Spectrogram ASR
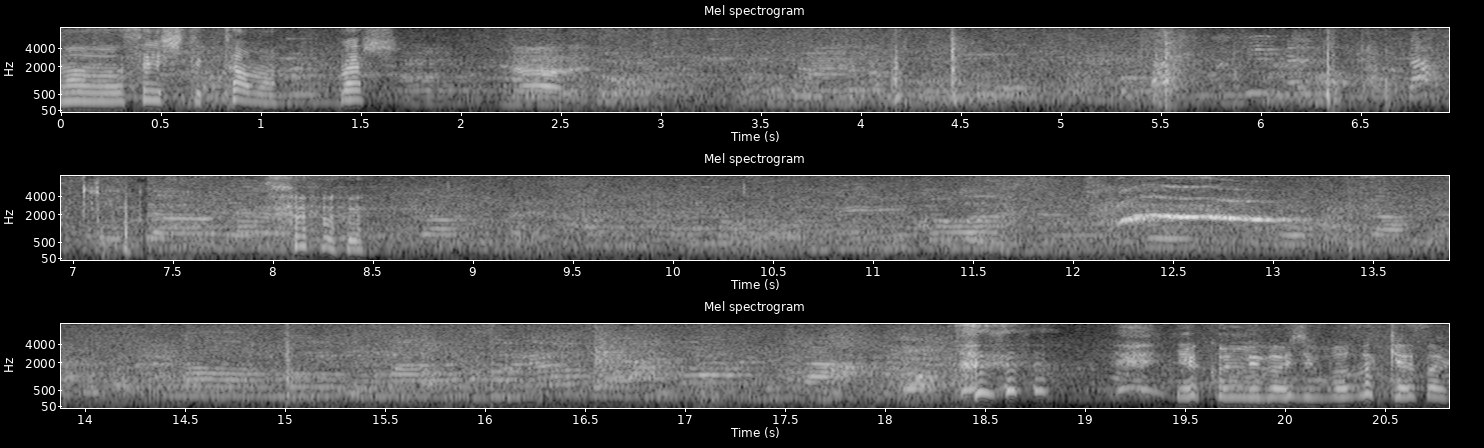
Ha, seçtik tamam. Ver. Я кульго жив, за кесок.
